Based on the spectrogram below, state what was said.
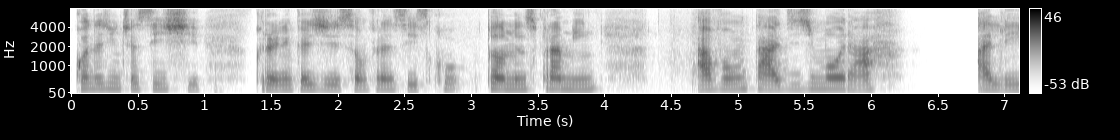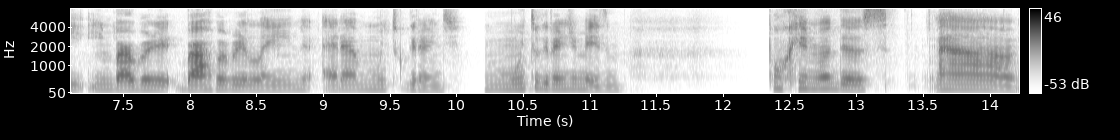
quando a gente assiste Crônicas de São Francisco, pelo menos para mim, a vontade de morar ali em Barbary, Barbary Lane era muito grande, muito grande mesmo. Porque, meu Deus, a,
